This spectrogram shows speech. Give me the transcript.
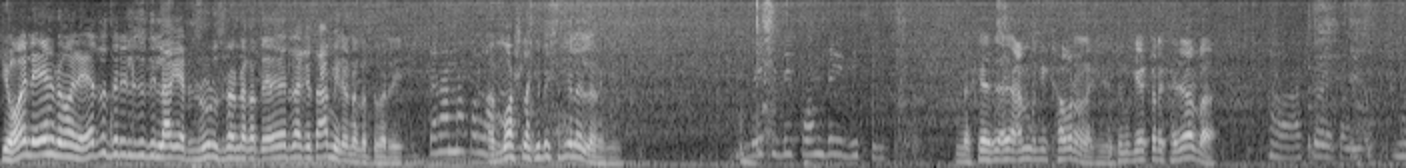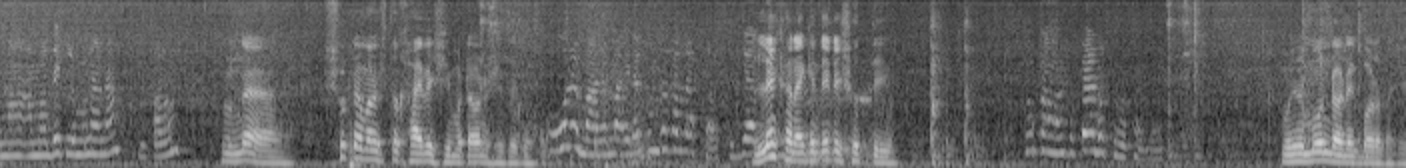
কি হয় না এখন হয় না এত দেরি যদি লাগে একটা নুডলস রান্না করতে এর আগে তো আমি রান্না করতে পারি। মশলা কি বেশি দিয়ে লাগল নাকি? বেশি দিয়ে কম দিয়ে দিছি। না খেয়ে আমি কি খাব না নাকি? তুমি কি এক করে খাইতে পারবা? হ্যাঁ আমার দেখলে মনে না কারণ? না শুকনা মানুষ তো খায় বেশি মোটা মানুষের থেকে এটা লেখা নাই কিন্তু এটাই সত্যি। শুকনো মানুষের পেটও ছোট থাকে মনটা অনেক বড় থাকে।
